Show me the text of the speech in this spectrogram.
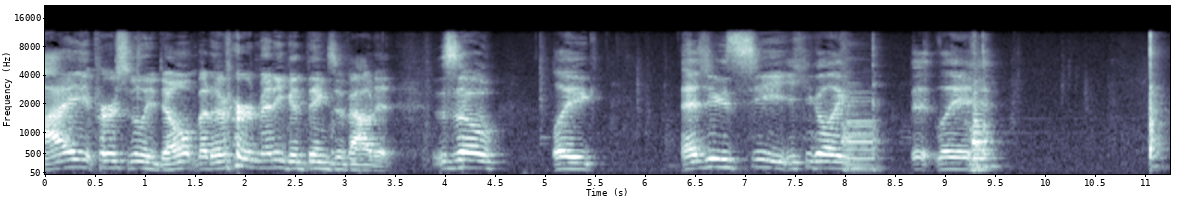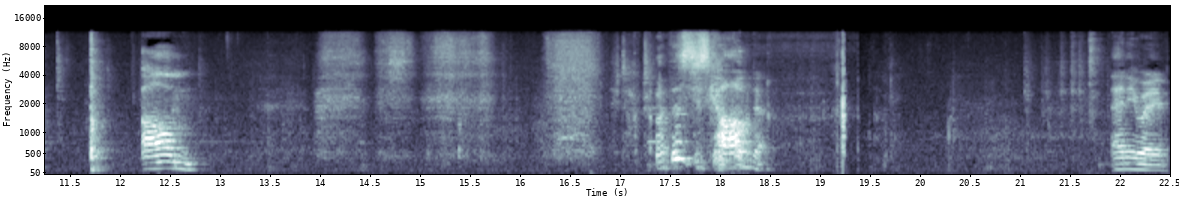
I personally don't, but I've heard many good things about it. So, like, as you can see, you can go like, it, like, um, I talked about this, just calm down. Anyway,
